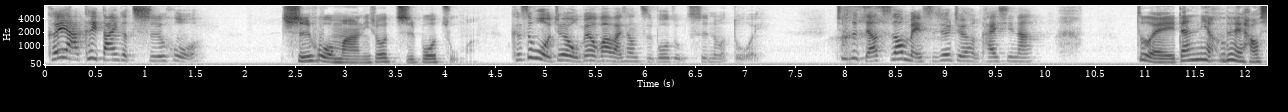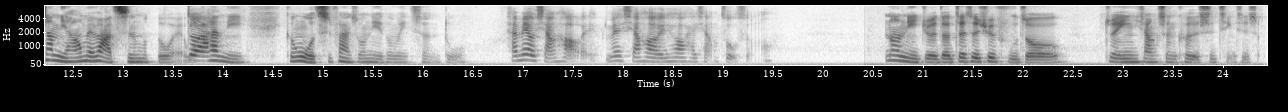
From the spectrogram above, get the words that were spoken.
可以啊，可以当一个吃货，吃货吗？你说直播主吗？可是我觉得我没有办法像直播主吃那么多哎、就是只要吃到美食就会觉得很开心啊。对，但是你好对，好像你好像没办法吃那么多哎。对啊我看你跟我吃饭的时候，你也都没吃很多。还没有想好哎、没有想好以后还想做什么。那你觉得这次去福州最印象深刻的事情是什么？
